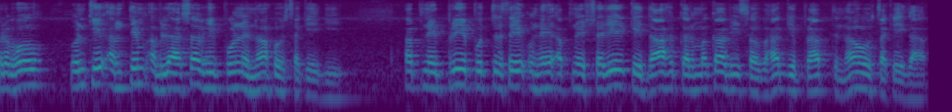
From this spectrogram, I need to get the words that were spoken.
प्रभो, उनकी अंतिम अभिलाषा भी पूर्ण न हो सकेगी। अपने प्रिय पुत्र से उन्हें अपने शरीर के दाह कर्म का भी सौभाग्य प्राप्त न हो सकेगा।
